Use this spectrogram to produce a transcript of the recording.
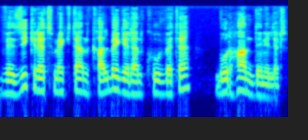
ve zikretmekten kalbe gelen kuvvete burhan denilir.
